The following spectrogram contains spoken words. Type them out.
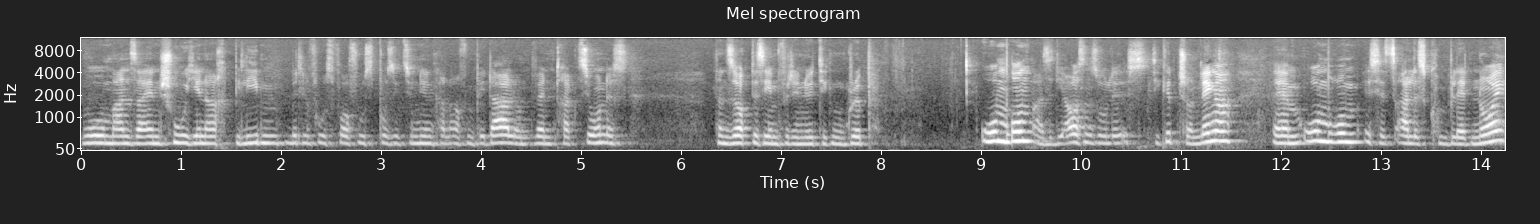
wo man seinen Schuh je nach Belieben Mittelfuß, Vorfuß positionieren kann auf dem Pedal und wenn Traktion ist, dann sorgt es eben für den nötigen Grip. Obenrum, also die Außensohle, ist, die gibt es schon länger. Ähm, obenrum ist jetzt alles komplett neu.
